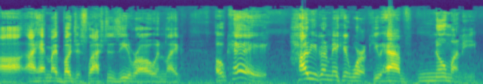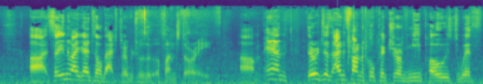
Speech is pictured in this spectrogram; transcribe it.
uh, I had my budget slashed to zero, and like, okay, how are you going to make it work? You have no money. Uh, so anyway, I got to tell that story, which was a, fun story. Um, and there was just I just found a cool picture of me posed with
